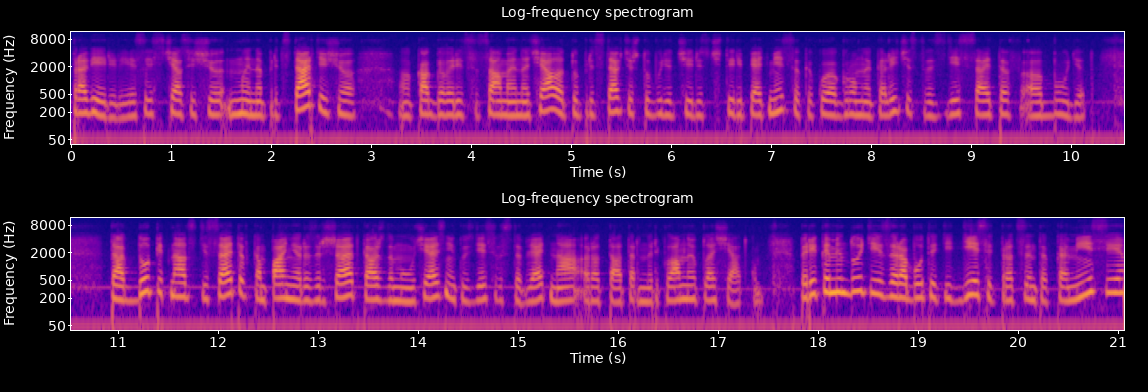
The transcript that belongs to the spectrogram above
проверили. Если сейчас еще мы на предстарте, еще, а, как говорится, самое начало, то представьте, что будет через 4-5 месяцев, какое огромное количество здесь сайтов а, будет. Так, до 15 сайтов компания разрешает каждому участнику здесь выставлять на ротатор, на рекламную площадку. Порекомендуйте и заработайте 10% комиссии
